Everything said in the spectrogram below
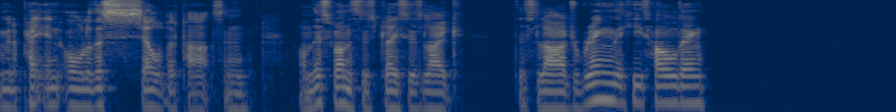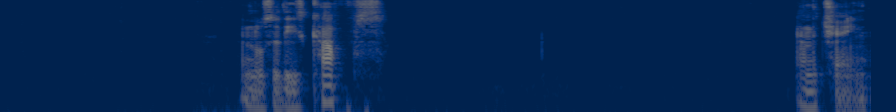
I'm going to paint in all of the silver parts. And on this one, this is places like this large ring that he's holding. And also these cuffs. And the chain.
